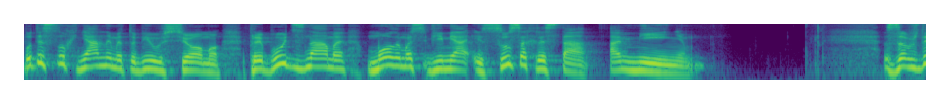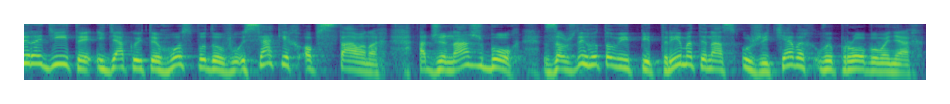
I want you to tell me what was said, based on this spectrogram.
бути слухняними Тобі у всьому. Прибудь з нами, молимось в ім'я Ісуса Христа. Амінь. Завжди радійте і дякуйте Господу в усяких обставинах, адже наш Бог завжди готовий підтримати нас у життєвих випробуваннях.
